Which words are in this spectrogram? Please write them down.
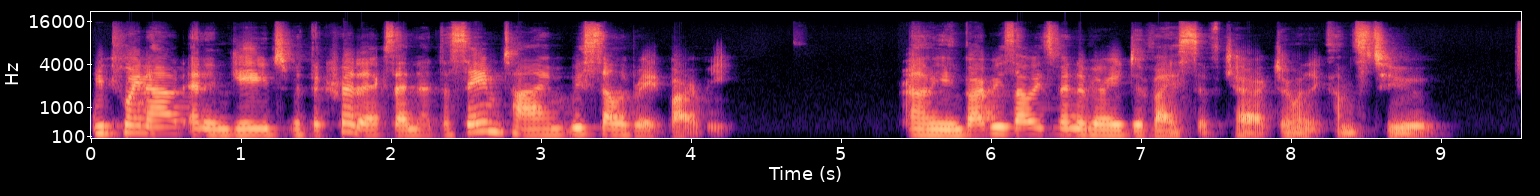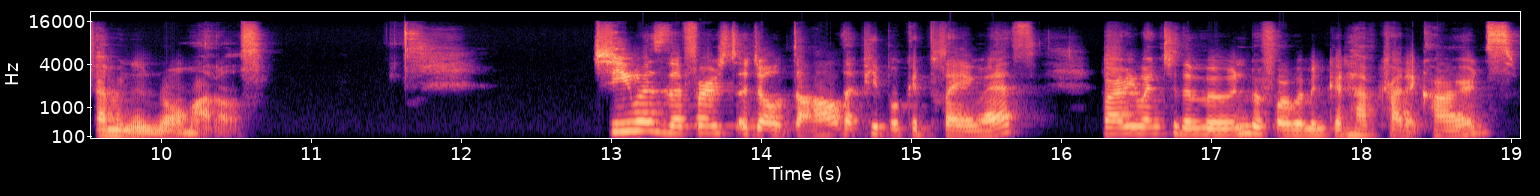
We point out and engage with the critics, and at the same time, we celebrate Barbie. I mean, Barbie's always been a very divisive character when it comes to feminine role models. She was the first adult doll that people could play with. Barbie went to the moon before women could have credit cards.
